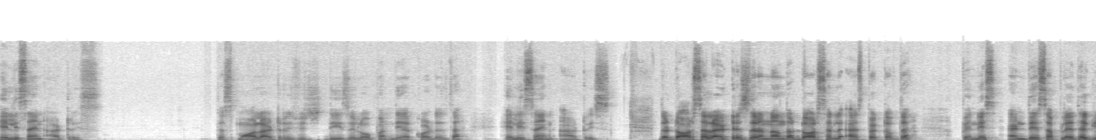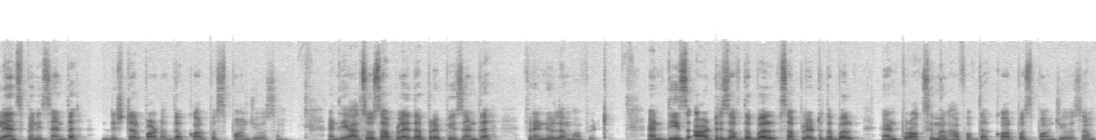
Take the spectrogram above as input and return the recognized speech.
helicine arteries. The small arteries which these will open they are called as the helicine arteries. The dorsal arteries run on the dorsal aspect of the penis and they supply the glans penis and the distal part of the corpus spongiosum. And they also supply the prepuce and the frenulum of it and these arteries of the bulb supply to the bulb and proximal half of the corpus spongiosum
